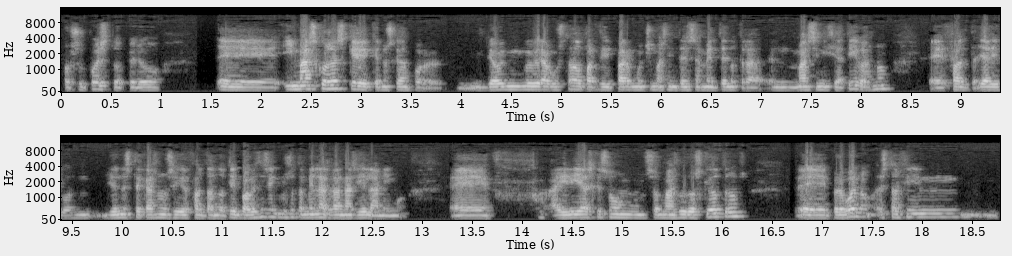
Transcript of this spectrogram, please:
por supuesto, pero eh, y más cosas que, que, nos quedan por... Yo me hubiera gustado participar mucho más intensamente en, otra, en más iniciativas, ¿no? Eh, falta, ya digo, yo en este caso no sigue faltando tiempo, a veces incluso también las ganas y el ánimo. Eh, hay días que son, son más duros que otros, eh, pero bueno, esto al fin,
